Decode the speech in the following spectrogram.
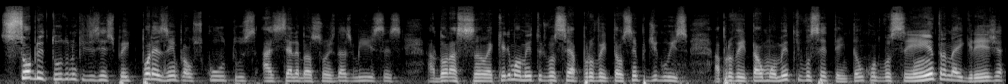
sobretudo no que diz respeito, por exemplo, aos cultos, às celebrações das missas, adoração. É aquele momento de você aproveitar, eu sempre digo isso, aproveitar o momento que você tem. Então, quando você entra na igreja,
